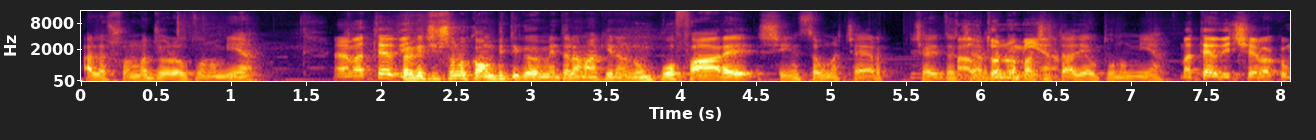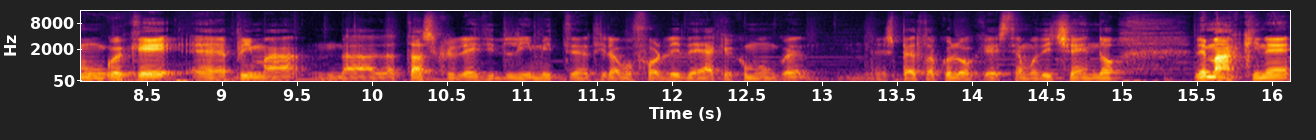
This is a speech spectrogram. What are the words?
alla sua maggiore autonomia. Allora, Matteo Perché ci sono compiti che ovviamente la macchina non può fare senza una cer- certa, certa Autonomia. capacità di autonomia. Matteo diceva comunque che eh, prima dalla task related limit eh, tiravo fuori l'idea che comunque rispetto a quello che stiamo dicendo le macchine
